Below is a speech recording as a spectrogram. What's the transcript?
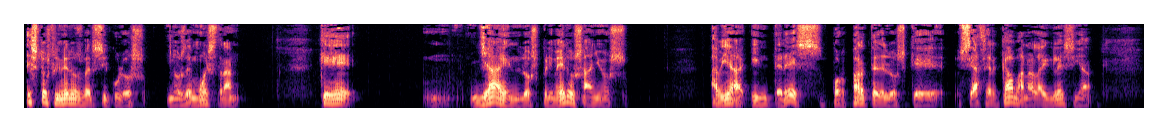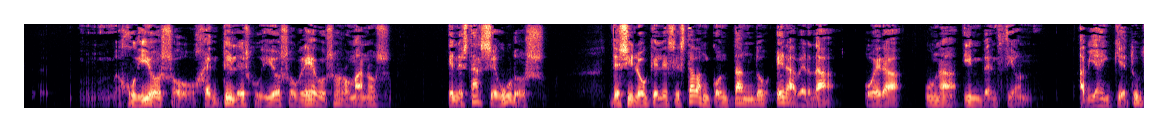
Estos primeros versículos nos demuestran que ya en los primeros años había interés por parte de los que se acercaban a la iglesia judíos o gentiles, judíos o griegos o romanos, en estar seguros de si lo que les estaban contando era verdad o era una invención. Había inquietud.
